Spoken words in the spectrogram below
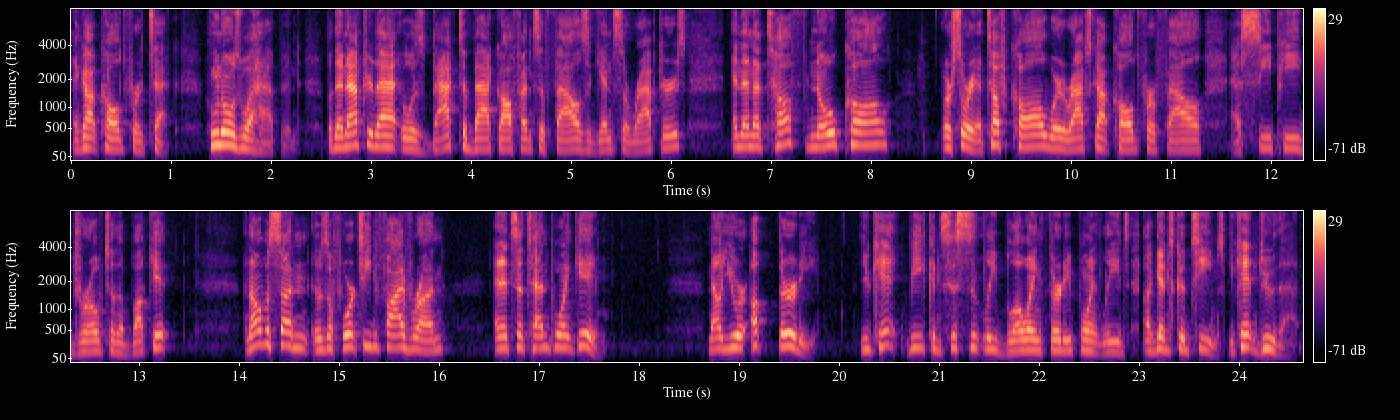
and got called for a tech. Who knows what happened? But then after that, it was back to back offensive fouls against the Raptors, and then a tough no call, or sorry, a tough call where the Raps got called for a foul as CP drove to the bucket. And all of a sudden, it was a 14 5 run, and it's a 10 point game. Now you are up 30. You can't be consistently blowing 30 point leads against good teams. You can't do that.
